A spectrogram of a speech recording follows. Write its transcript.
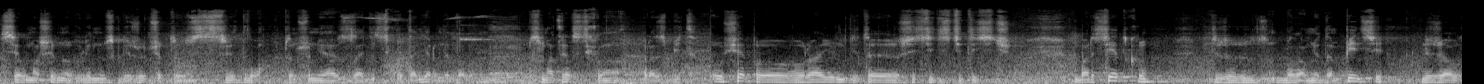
Сел в машину, оглянулся, гляжу, что-то светло, потому что у меня сзади стекло тонированное было. Посмотрел, стекло разбито. Ущерб в районе где-то 60 тысяч. Барсетку, была у меня там пенсия, лежала.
